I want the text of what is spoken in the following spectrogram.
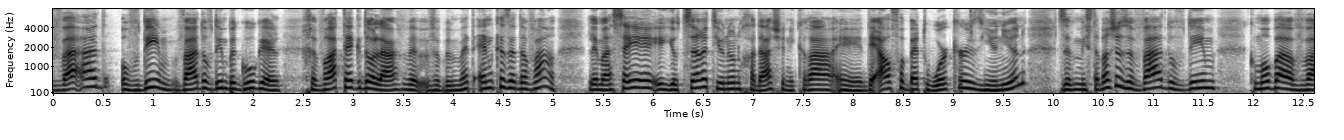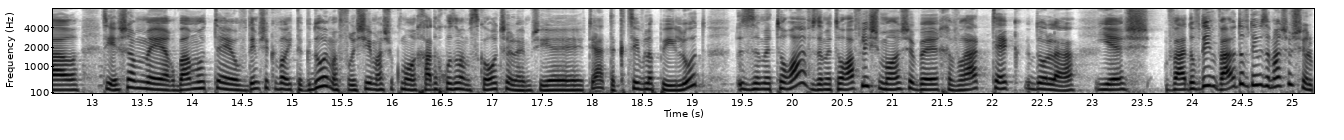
ועד עובדים, ועד עובדים בגוגל, חברת טק גדולה, ובאמת אין כזה דבר. למעשה יוצרת יוניון חדש שנקרא The Alphabet Workers Union. זה מסתבר שזה ועד עובדים כמו בעבר. יש שם 400 uh, עובדים שכבר התאגדו, הם מפרישים משהו כמו 1% מהמשכורת שלהם, שיהיה, אתה יודע, תקציב לפעילות. זה מטורף, זה מטורף לשמוע שבחברת טק גדולה יש ועד עובדים. ועד עובדים זה משהו של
